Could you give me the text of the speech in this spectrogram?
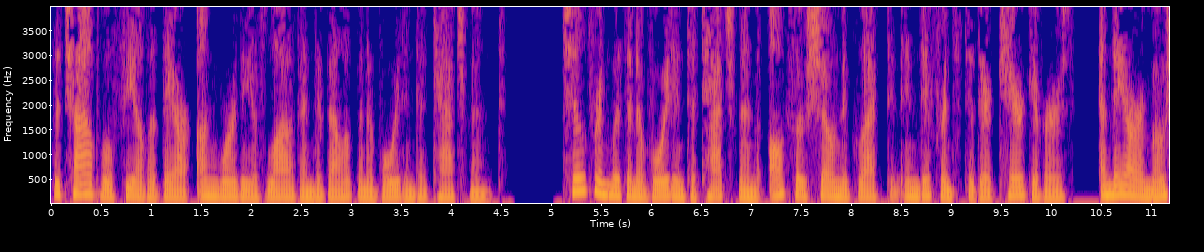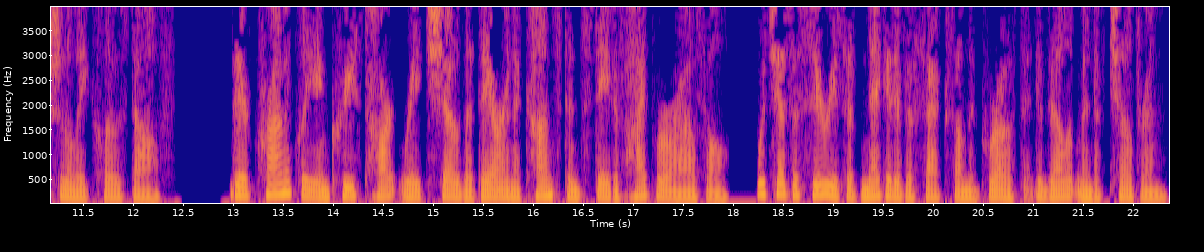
the child will feel that they are unworthy of love and develop an avoidant attachment. Children with an avoidant attachment also show neglect and indifference to their caregivers, and they are emotionally closed off. Their chronically increased heart rates show that they are in a constant state of hyperarousal, which has a series of negative effects on the growth and development of children.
